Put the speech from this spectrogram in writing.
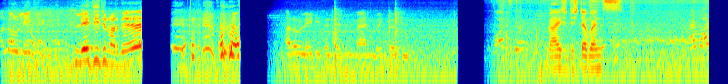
Hello, ladies. Ladies in Varde. Hello, ladies and gentlemen. Welcome to. guys disturbance Watch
